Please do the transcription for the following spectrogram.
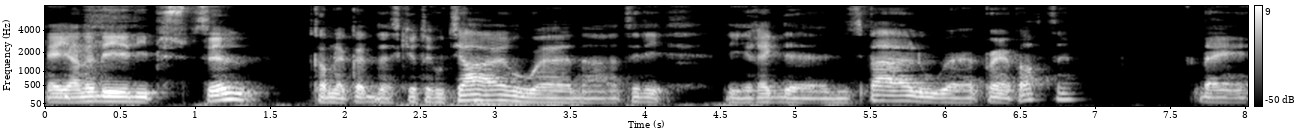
Mais il y en a des, des, plus subtiles, comme le code de sécurité routière ou euh, dans les, les règles municipales ou euh, peu importe. Ben,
